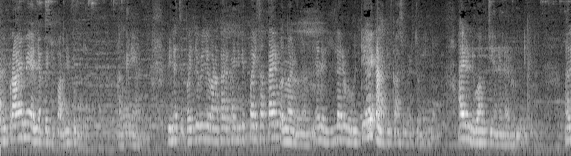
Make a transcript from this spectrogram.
അഭിപ്രായമേ എന്നെ പറ്റി പറഞ്ഞിട്ടുമില്ല അങ്ങനെയാണ്. പിന്നെ വലിയ വലിയ കണക്കാരൊക്കെ എനിക്ക് പൈസ തരും എന്നാലുള്ളതാണ് ഞാൻ എല്ലാവരോടും ഒരേ കണക്കിൽ കാശ് മേടിച്ചുകൊണ്ടിരുന്നത് ആയിരം രൂപ വെച്ച് ഞാൻ എല്ലാവരോടും മേടിക്കും. അത്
